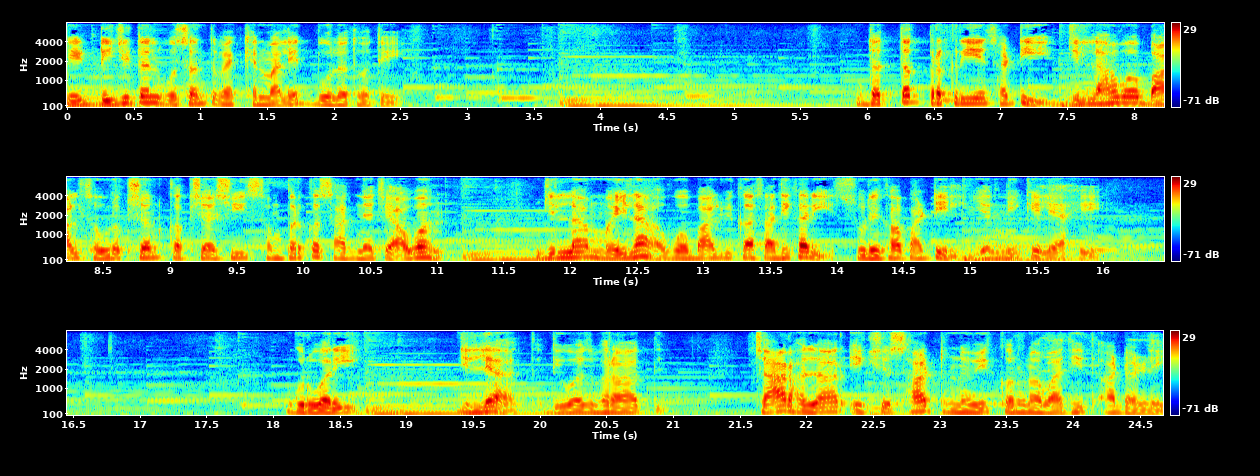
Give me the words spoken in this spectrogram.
ते डिजिटल वसंत व्याख्यानमालेत बोलत होते. दत्तक प्रक्रियेसाठी जिल्हा व बाल संरक्षण कक्षाशी संपर्क साधण्याचे आवाहन जिल्हा महिला व बाल विकास अधिकारी सुरेखा पाटील यांनी केले आहे. गुरुवारी जिल्ह्यात दिवसभरात चार हजार एकशे साठ नवे करोनाबाधित आढळले.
